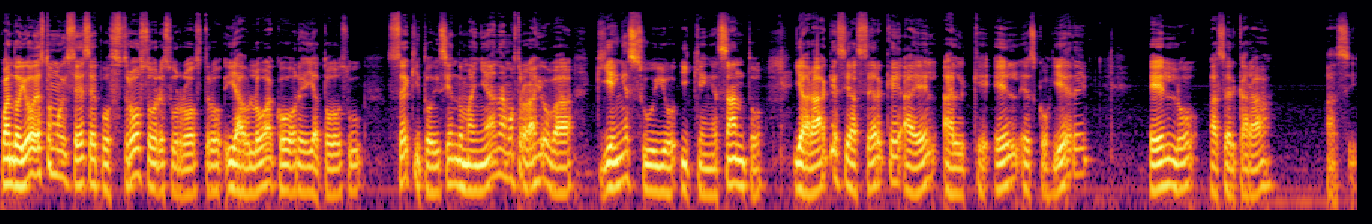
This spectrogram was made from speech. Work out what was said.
cuando oyó esto Moisés se postró sobre su rostro y habló a Core y a todo su séquito, diciendo, mañana mostrará Jehová quién es suyo y quién es santo, y hará que se acerque a él al que él escogiere, él lo acercará así.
